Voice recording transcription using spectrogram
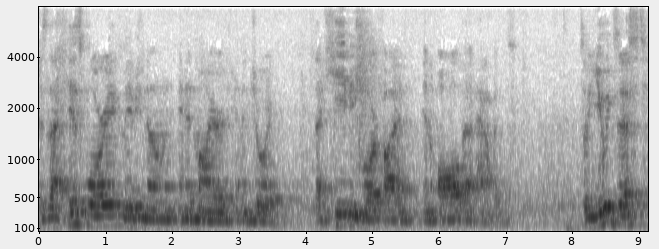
is that His glory may be known and admired and enjoyed, that He be glorified in all that happens. So you exist,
